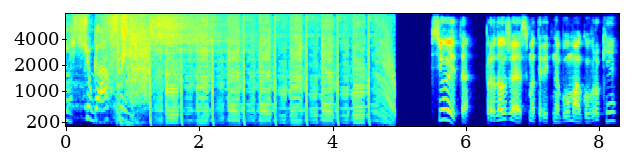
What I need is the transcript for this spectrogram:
Free, sugar free. Все это, продолжая смотреть на бумагу в руке,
